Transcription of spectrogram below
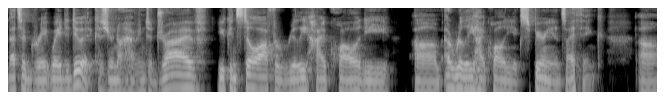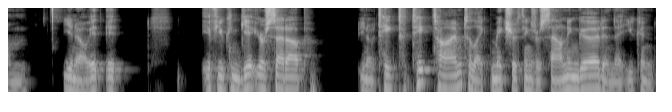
that's a great way to do it because you're not having to drive. You can still offer really high quality, um, a really high quality experience. I think, um, you know, it it if you can get your setup, you know, take take time to like make sure things are sounding good and that you can,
